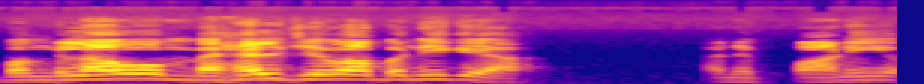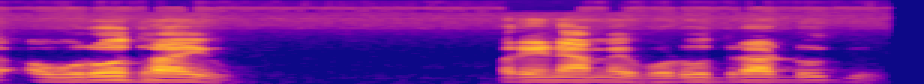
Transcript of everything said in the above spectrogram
બંગલાઓ મહેલ જેવા બની ગયા અને પાણી અવરોધાયું. પરિણામે વડોદરા ડૂબ્યું.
